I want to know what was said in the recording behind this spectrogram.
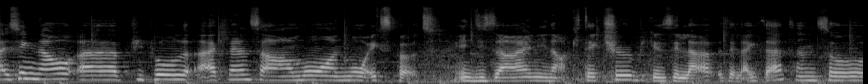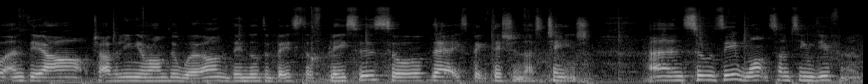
I think now uh, people at Lens are more and more experts in design, in architecture, because they, love, they like that, and so and they are traveling around the world. They know the best of places, so their expectation has changed, and so they want something different.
